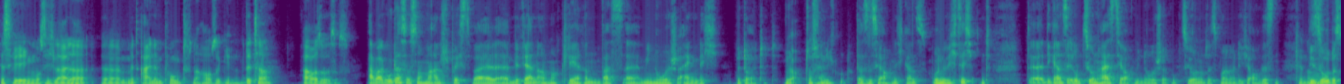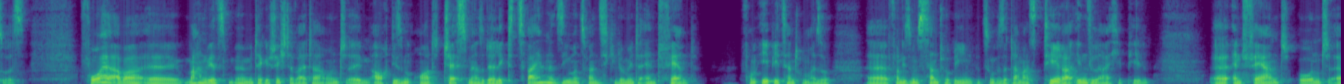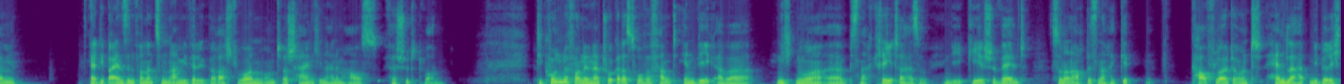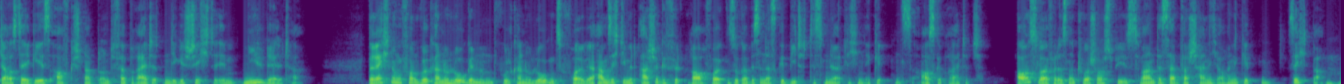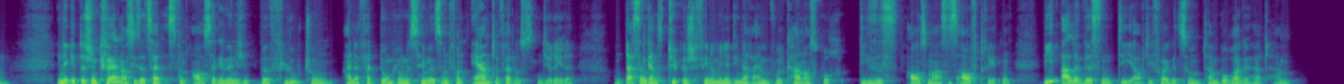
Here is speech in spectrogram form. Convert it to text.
Deswegen muss ich leider äh, mit einem Punkt nach Hause gehen. Bitter, aber so ist es. Aber gut, dass du es nochmal ansprichst, weil äh, wir werden auch noch klären, was äh, minoisch eigentlich bedeutet. Ja, das finde ich gut. Das ist ja auch nicht ganz unwichtig und äh, die ganze Eruption heißt ja auch minoische Eruption und das wollen wir natürlich auch wissen, genau. wieso das so ist. Vorher aber äh, machen wir jetzt äh, mit der Geschichte weiter und ähm, auch diesem Ort Chesme, also der liegt 227 Kilometer entfernt vom Epizentrum, also äh, von diesem Santorin beziehungsweise damals Terra Inselarchipel äh, entfernt und ähm, ja, die beiden sind von einer Tsunamiwelle überrascht worden und wahrscheinlich in einem Haus verschüttet worden. Die Kunde von der Naturkatastrophe fand ihren Weg aber nicht nur äh, bis nach Kreta, also in die ägäische Welt, sondern auch bis nach Ägypten. Kaufleute und Händler hatten die Berichte aus der Ägäis aufgeschnappt und verbreiteten die Geschichte im Nildelta. Berechnungen von Vulkanologinnen und Vulkanologen zufolge haben sich die mit Asche gefüllten Rauchwolken sogar bis in das Gebiet des nördlichen Ägyptens ausgebreitet. Ausläufer des Naturschauspiels waren deshalb wahrscheinlich auch in Ägypten sichtbar. Mhm. In ägyptischen Quellen aus dieser Zeit ist von außergewöhnlichen Überflutungen, einer Verdunklung des Himmels und von Ernteverlusten die Rede. Und das sind ganz typische Phänomene, die nach einem Vulkanausbruch dieses Ausmaßes auftreten, wie alle wissen, die auch die Folge zum Tambora gehört haben.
